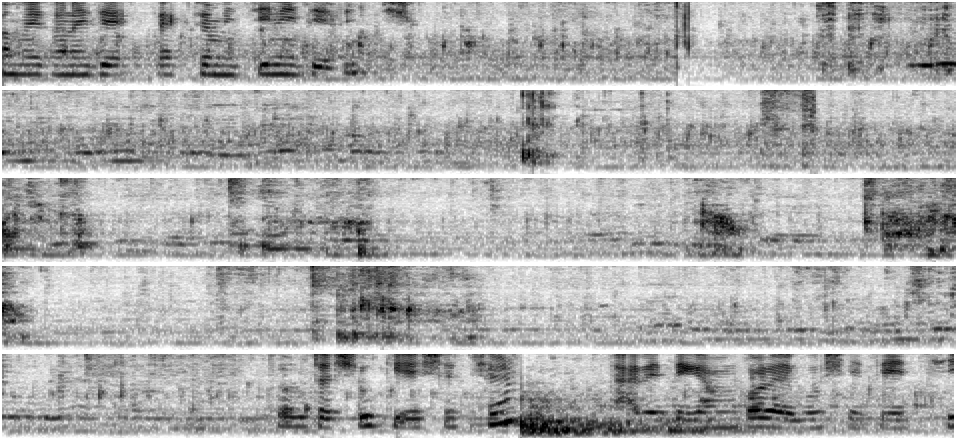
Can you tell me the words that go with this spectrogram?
আমি এখানে যে এক চামচ চিনি দিয়ে দিচ্ছি। জলটা শুকিয়ে এসেছে। আর এদিকে আমি কড়াই বসিয়ে দিয়েছি।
